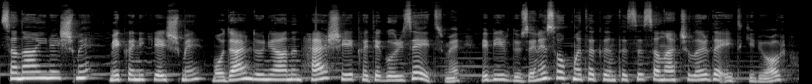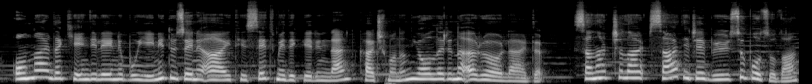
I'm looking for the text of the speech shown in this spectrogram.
Sanayileşme, mekanikleşme, modern dünyanın her şeyi kategorize etme ve bir düzene sokma takıntısı sanatçıları da etkiliyor, onlar da kendilerini bu yeni düzene ait hissetmediklerinden kaçmanın yollarını arıyorlardı. Sanatçılar sadece büyüsü bozulan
